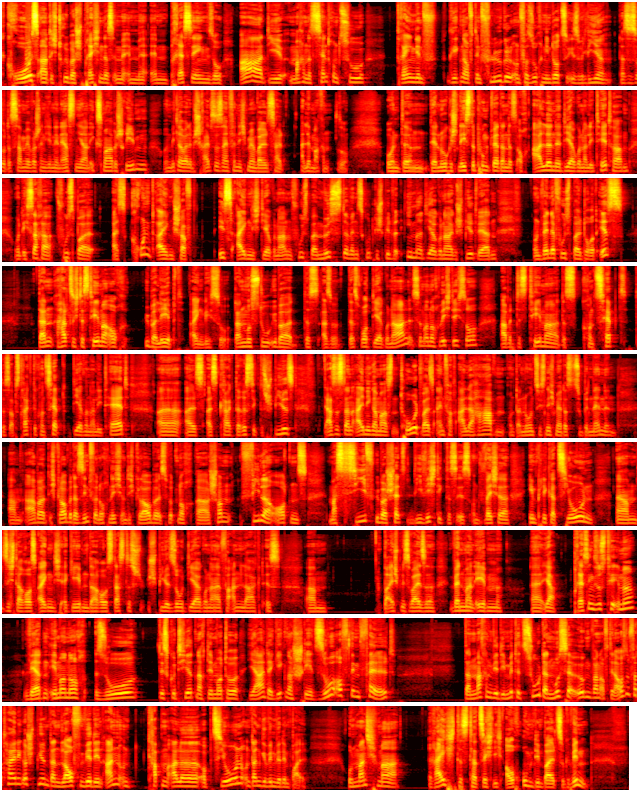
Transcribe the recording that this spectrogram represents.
großartig drüber sprechen, dass im, im, im Pressing so, ah, die machen das Zentrum zu, drängen den Gegner auf den Flügel und versuchen ihn dort zu isolieren. Das ist so, das haben wir wahrscheinlich in den ersten Jahren x-mal beschrieben und mittlerweile beschreibst du es einfach nicht mehr, weil es halt alle machen. So. Und ähm, der logisch nächste Punkt wäre dann, dass auch alle eine Diagonalität haben. Und ich sage ja, Fußball als Grundeigenschaft ist eigentlich diagonal und Fußball müsste, wenn es gut gespielt wird, immer diagonal gespielt werden. Und wenn der Fußball dort ist, dann hat sich das Thema auch überlebt, eigentlich so. Dann musst du über das, also das Wort diagonal ist immer noch wichtig so, aber das Thema, das Konzept, das abstrakte Konzept Diagonalität äh, als, als Charakteristik des Spiels, das ist dann einigermaßen tot, weil es einfach alle haben und dann lohnt es sich nicht mehr, das zu benennen. Ähm, aber ich glaube, da sind wir noch nicht und ich glaube, es wird noch äh, schon vielerortens massiv überschätzt, wie wichtig das ist und welche Implikationen ähm, sich daraus eigentlich ergeben, daraus, dass das Spiel so diagonal veranlagt ist. Ähm, beispielsweise, wenn man eben, äh, ja, Pressing-Systeme werden immer noch so diskutiert nach dem Motto, ja, der Gegner steht so auf dem Feld, dann machen wir die Mitte zu, dann muss er irgendwann auf den Außenverteidiger spielen, dann laufen wir den an und kappen alle Optionen und dann gewinnen wir den Ball. Und manchmal reicht es tatsächlich auch, um den Ball zu gewinnen.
